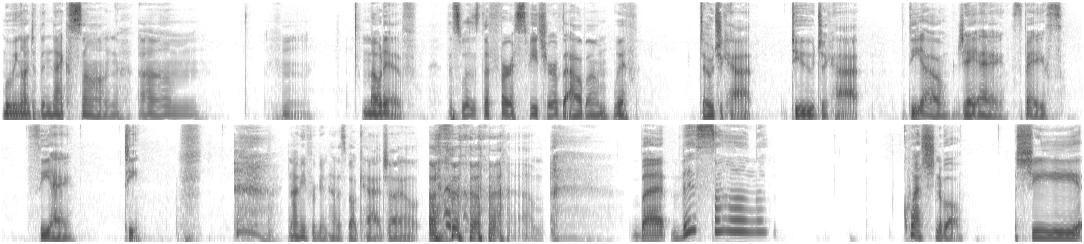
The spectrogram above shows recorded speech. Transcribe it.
Moving on to the next song, um, hmm, Motive. This was the first feature of the album with Doja Cat. Doja Cat. D O J A space C A T. Not me forgetting how to spell cat, child. um, but this song, questionable. She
